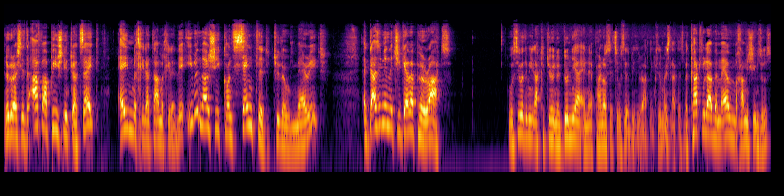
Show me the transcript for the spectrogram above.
And look at Rashi says, the afa pish ein mechilata mechila. Even though she consented to the marriage, it doesn't mean that she gave up her rights. We'll see what they mean, like to her dunya and a parnos, we'll see what they mean the right. Because it's like this.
